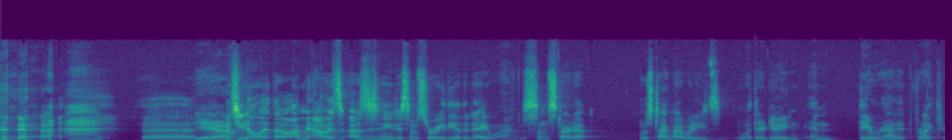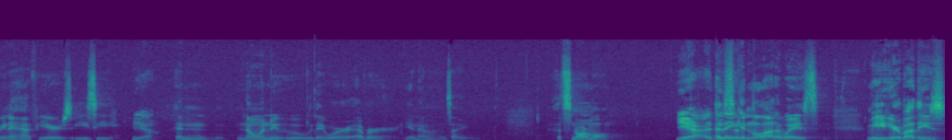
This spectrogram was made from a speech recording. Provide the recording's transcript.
Uh, Yeah. But you know what though? I mean, I was I was listening to some story the other day. Some startup was talking about what he's what they're doing, and they were at it for like three and a half years, easy, Yeah. and no one knew who they were ever. You know, it's like that's normal. Yeah. I think in a lot of ways, I mean, you hear about these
